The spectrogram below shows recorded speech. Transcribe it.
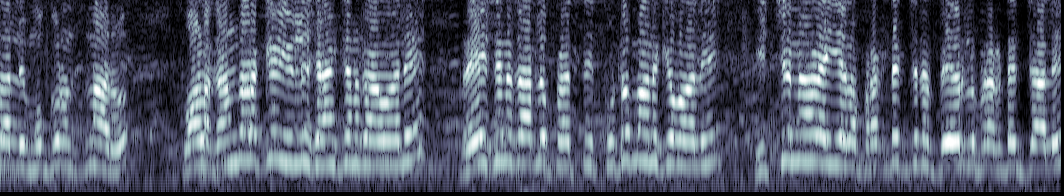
తల్లి ముగ్గురు ఉంటున్నారు. వాళ్ళకందరికీ ఇల్లు శాంక్షన్ కావాలి. రేషన్ కార్డులు ప్రతి కుటుంబానికి ఇవ్వాలి. ఇచ్చినాడే ఇవాళ ప్రకటించిన పేర్లు ప్రకటించాలి.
